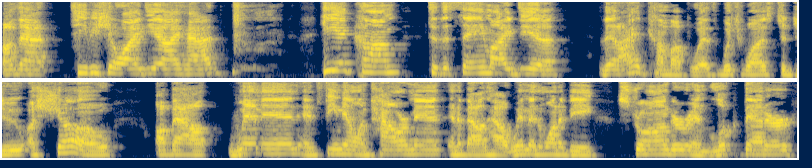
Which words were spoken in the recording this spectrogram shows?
of that TV show idea I had? he had come to the same idea that I had come up with, which was to do a show about women and female empowerment and about how women want to be stronger and look better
